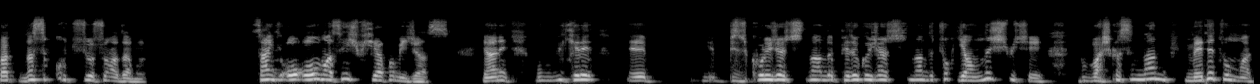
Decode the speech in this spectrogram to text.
Bak nasıl kutsuyorsun adamı. Sanki o olmasa hiçbir şey yapamayacağız. Yani bu bir kere e, psikoloji açısından da pedagoji açısından da çok yanlış bir şey. Başkasından medet ummak,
